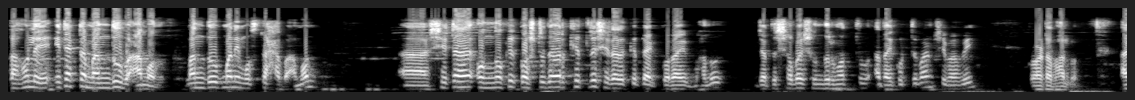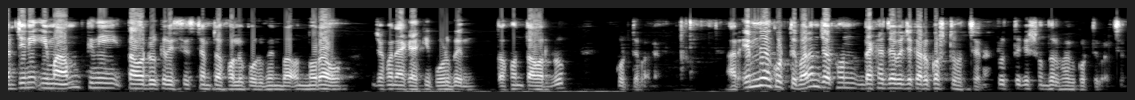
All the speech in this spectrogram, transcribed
তাহলে এটা একটা মান্দুব আমল। মান্দুব মানে মুস্তাহাব আমল। সেটা অন্যকে কষ্ট দেওয়ার ক্ষেত্রে সেটাকে ত্যাগ করাই ভালো, যাতে সবাই সুন্দর মতো আদায় করতে পারেন, সেভাবেই করাটা ভালো। আর যিনি ইমাম, তিনি তাওয়াররুকের এই সিস্টেমটা ফলো করবেন বা অন্যরাও যখন একা একই পড়বেন, তখন তাওয়ার তাওয়াররুক করতে পারেন। আর এমনিও করতে পারেন, যখন দেখা যাবে যে কারও কষ্ট হচ্ছে না, প্রত্যেকে সুন্দরভাবে করতে পারছেন।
